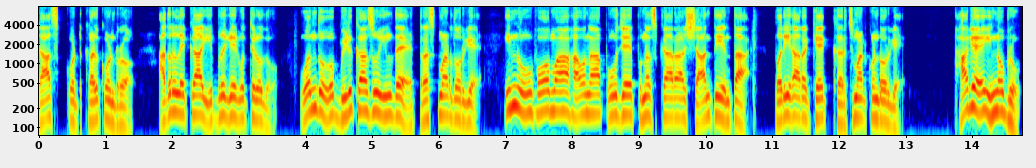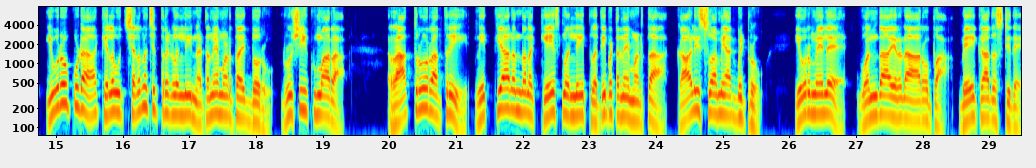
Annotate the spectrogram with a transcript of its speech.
ಕಾಸು ಕೊಟ್ಟು ಕಳ್ಕೊಂಡ್ರೋ ಅದರ ಲೆಕ್ಕ ಇಬ್ಬರಿಗೆ ಗೊತ್ತಿರೋದು. ಒಂದು ಬಿಳುಕಾಸು ಇಲ್ಲದೆ ಟ್ರಸ್ಟ್ ಮಾಡಿದವ್ರಿಗೆ ಇನ್ನು ಹೋಮ, ಹವನ, ಪೂಜೆ, ಪುನಸ್ಕಾರ, ಶಾಂತಿ ಅಂತ ಪರಿಹಾರಕ್ಕೆ ಖರ್ಚು ಮಾಡಿಕೊಂಡವ್ರಿಗೆ ಹಾಗೆ ಇನ್ನೊಬ್ರು, ಇವರು ಕೂಡ ಕೆಲವು ಚಲನಚಿತ್ರಗಳಲ್ಲಿ ನಟನೆ ಮಾಡ್ತಾ ಇದ್ದವರು ಋಷಿ ಕುಮಾರ. ರಾತ್ರೋರಾತ್ರಿ ನಿತ್ಯಾನಂದನ ಕೇಸ್ನಲ್ಲಿ ಪ್ರತಿಭಟನೆ ಮಾಡ್ತಾ ಕಾಳಿಸ್ವಾಮಿ ಆಗ್ಬಿಟ್ರು. ಇವರ ಮೇಲೆ ಒಂದ ಎರಡ ಆರೋಪ, ಬೇಕಾದಷ್ಟಿದೆ.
